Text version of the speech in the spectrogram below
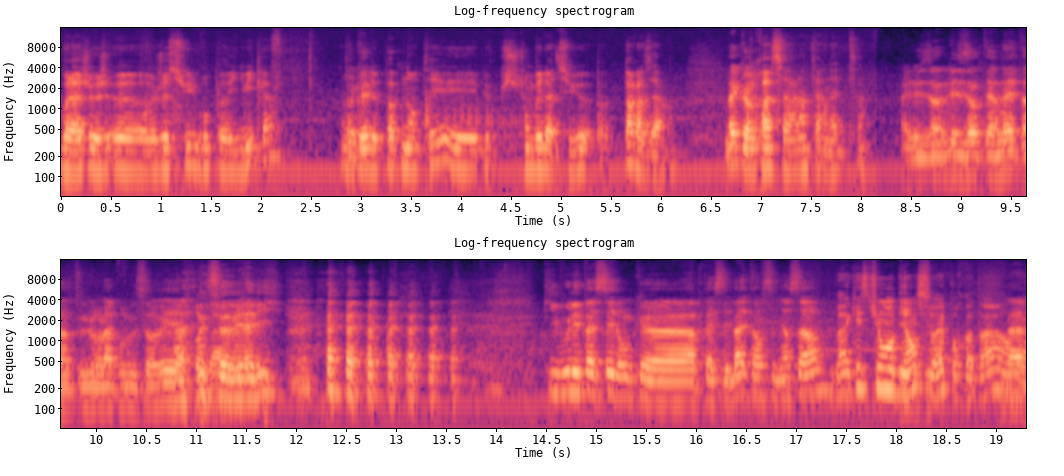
voilà, je, je, je suis le groupe Inuit là, un Ok. groupe de pop nantais, et puis je suis tombé là-dessus euh, par, hasard, D'accord. grâce à l'internet. Ah, Les, les internets, hein, toujours là pour nous sauver, hein, sauver la vie. Qui voulait passer donc euh, après ces battes, hein, c'est bien ça? Bah, question ambiance, ouais, pourquoi pas. Bah, on,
